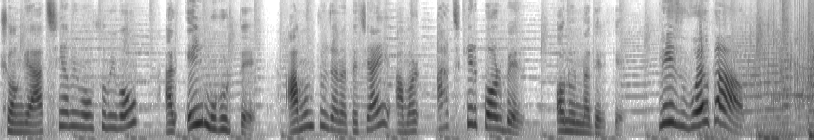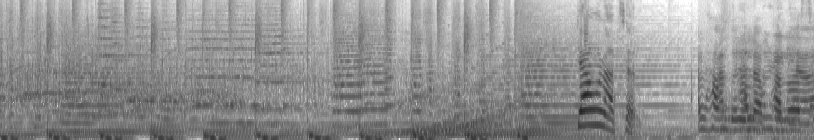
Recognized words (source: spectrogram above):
সঙ্গে আছি আমি মৌসুমি বউ। আর এই মুহূর্তে আমন্ত্রণ জানাতে চাই আমার আজকের পর্বের অনন্যাদেরকে। প্লিজ ওয়েলকাম। কেমন আছেন? আলহামদুলিল্লাহ ভালো আছি।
